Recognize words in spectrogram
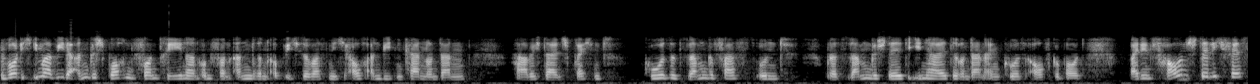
wurde ich immer wieder angesprochen von Trainern und von anderen, ob ich sowas nicht auch anbieten kann und dann habe ich da entsprechend Kurse zusammengefasst und oder zusammengestellt, die Inhalte und dann einen Kurs aufgebaut. Bei den Frauen stelle ich fest,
